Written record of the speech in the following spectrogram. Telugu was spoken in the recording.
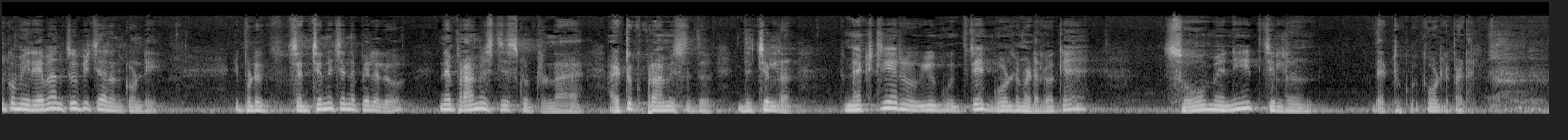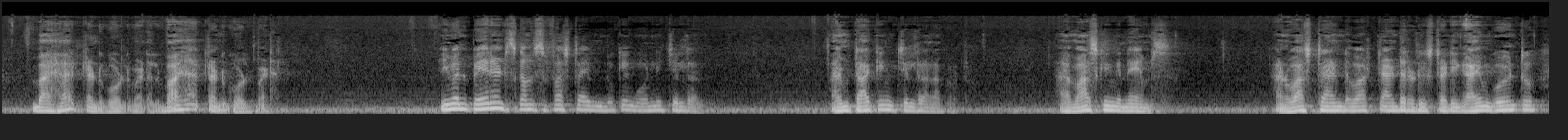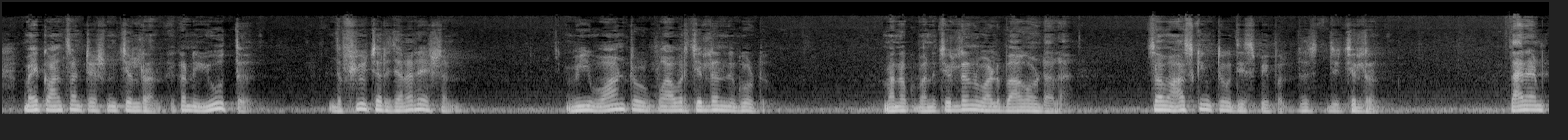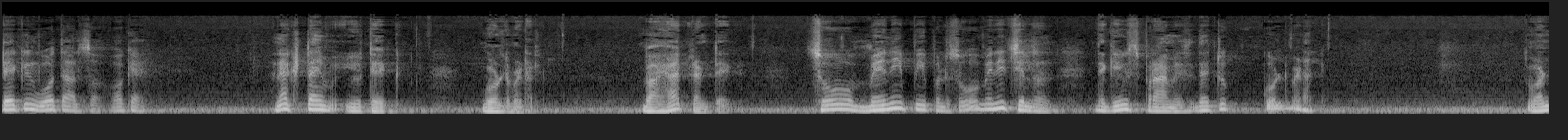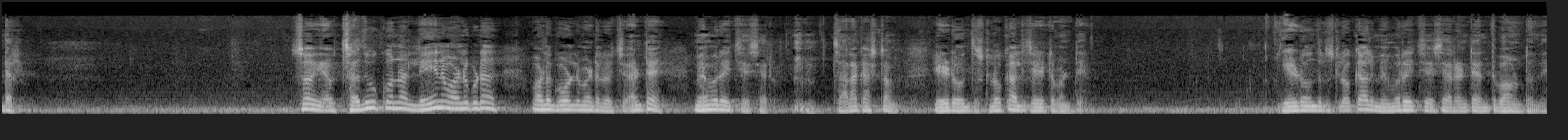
నాకు మీరు ఏమైనా చూపించారనుకోండి ఇప్పుడు చిన్న చిన్న పిల్లలు నేను ప్రామిస్ తీసుకుంటున్నా I took promise the children. Next year you take gold medal okay so many children that took gold medal by heart and gold medal by heart and gold medal even parents comes first I'm looking only children I'm talking children about I'm asking names and what stand what standard are you studying i am going to my concentration children because youth the future generation we want to our children good మన మన చిల్డ్రన్ వాళ్ళు బాగా ఉండాలి so I'm asking to this people this the children దాని I'm taking oath also okay next time you take gold medal by heart and take so many people so many children they gives promise they to gold medal wonder so చదువుకున్న లేని వాళ్ళు కూడా వాళ్ళు గోల్డ్ మెడల్ వచ్చారు అంటే మెమొరైజ్ చేశారు. చాలా కష్టం. ఏడు వందల శ్లోకాలు చేయటం అంటే. ఏడు వందల శ్లోకాలు మెమొరైజ్ చేశారంటే ఎంత బాగుంటుంది.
